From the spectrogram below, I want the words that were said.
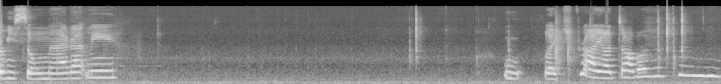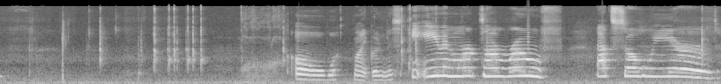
shell. Be so mad at me. Ooh, let's try on top of the roof. Oh my goodness. It even works on roof. That's so weird.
